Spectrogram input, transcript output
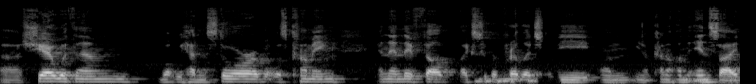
uh, share with them what we had in store, what was coming, and then they felt like super privileged to be on you know kind of on the inside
